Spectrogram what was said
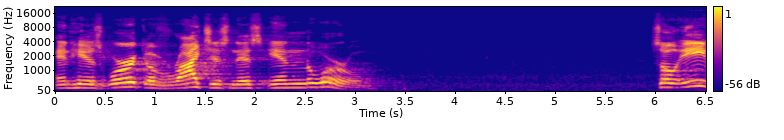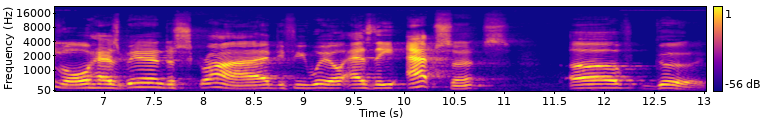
and his work of righteousness in the world. So, evil has been described, if you will, as the absence of good.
